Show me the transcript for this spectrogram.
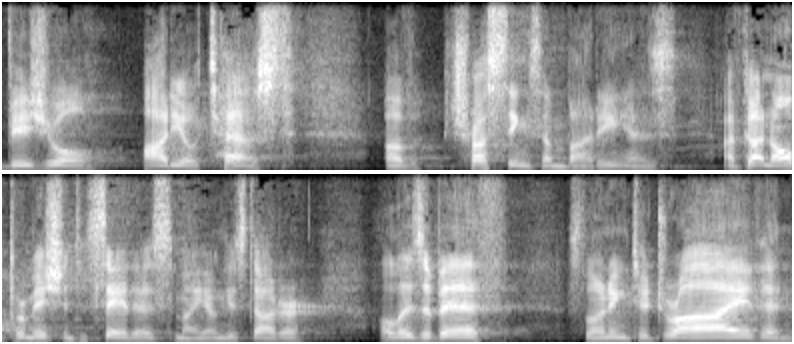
visual audio test of trusting somebody as I've gotten all permission to say this. My youngest daughter, Elizabeth, is learning to drive, and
